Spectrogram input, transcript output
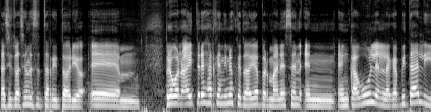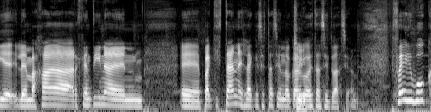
la situación de ese territorio. Eh, pero bueno, hay tres argentinos que todavía permanecen en, en Kabul, en la capital, y eh, la embajada argentina en, eh, Pakistán es la que se está haciendo cargo Sí. de esta situación. Facebook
